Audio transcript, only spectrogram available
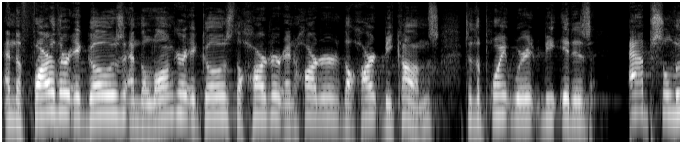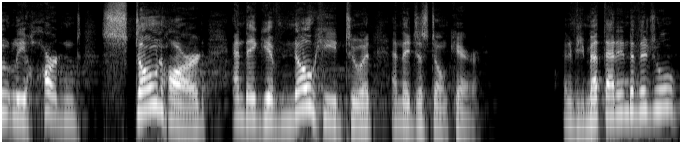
And the farther it goes and the longer it goes, the harder and harder the heart becomes to the point where it, be, it is absolutely hardened, stone hard, and they give no heed to it and they just don't care. And if you met that individual,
